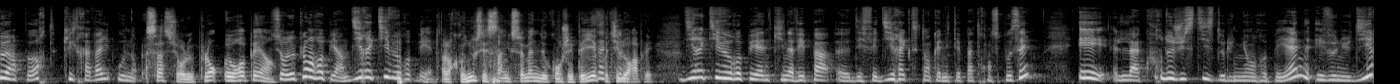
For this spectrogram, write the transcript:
peu importe qu'il travaille ou non. Ça sur le plan européen. Sur le plan européen, directive européenne. Alors que nous, c'est 5 semaines de congés payés, faut-il le rappeler Directive européenne qui n'avait pas euh, d'effet direct tant qu'elle n'était pas transposée. Et la Cour de justice de l'Union européenne est venue dire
